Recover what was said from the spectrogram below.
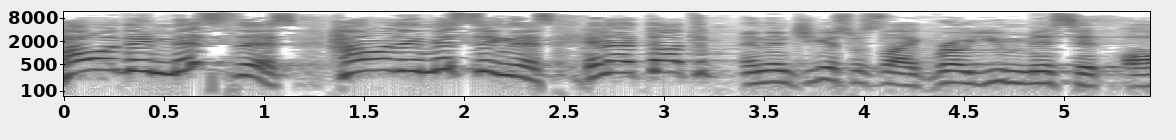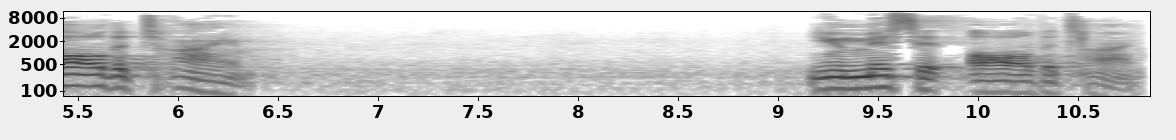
How have they missed this? How are they missing this? And I thought to, and then Jesus was like, bro, you miss it all the time. You miss it all the time.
